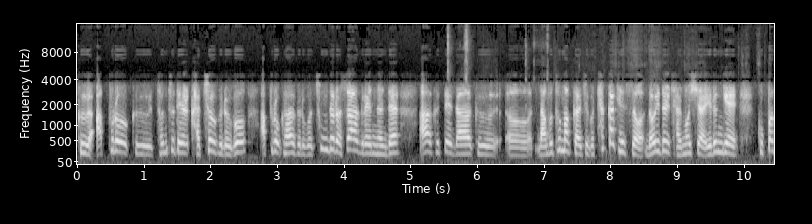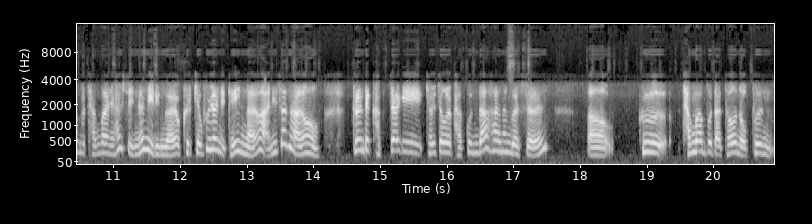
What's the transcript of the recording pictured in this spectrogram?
그 앞으로 그 전투대를 갖춰 그러고 앞으로 가 그러고 총 들어 쏴 그랬는데 아 그때 나 그 어 나무 토막 가지고 착각했어 너희들 잘못이야 이런 게 국방부 장관이 할 수 있는 일인가요? 그렇게 훈련이 돼 있나요? 아니잖아요. 그런데 갑자기 결정을 바꾼다 하는 것은 어 그 장관보다 더 높은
